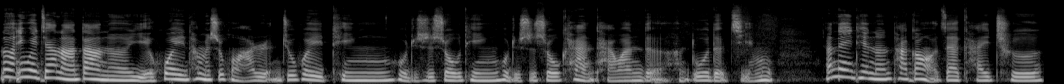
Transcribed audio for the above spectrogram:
那因为加拿大呢，也会他们是华人，就会听或者是收听或者是收看台湾的很多的节目。那那一天呢，他刚好在开车，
